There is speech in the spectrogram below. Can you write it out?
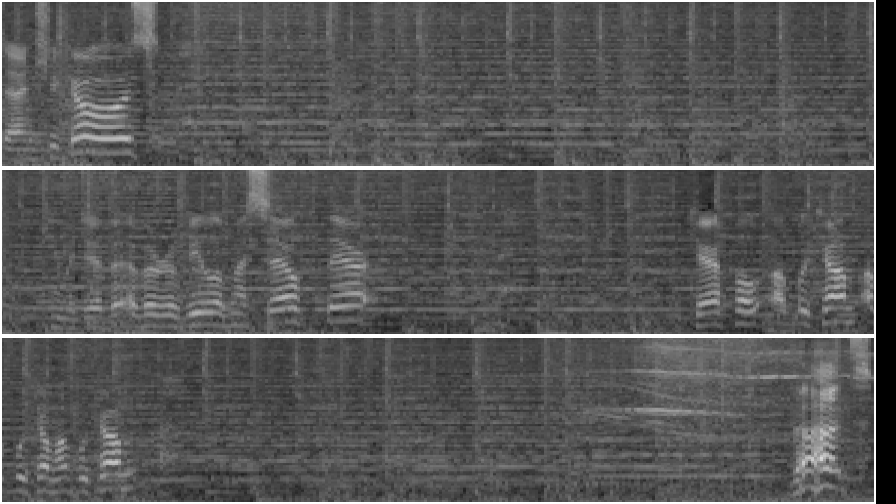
Down she goes. Can we do a bit of a reveal of myself there? Be careful, up we come, up we come, up we come. That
